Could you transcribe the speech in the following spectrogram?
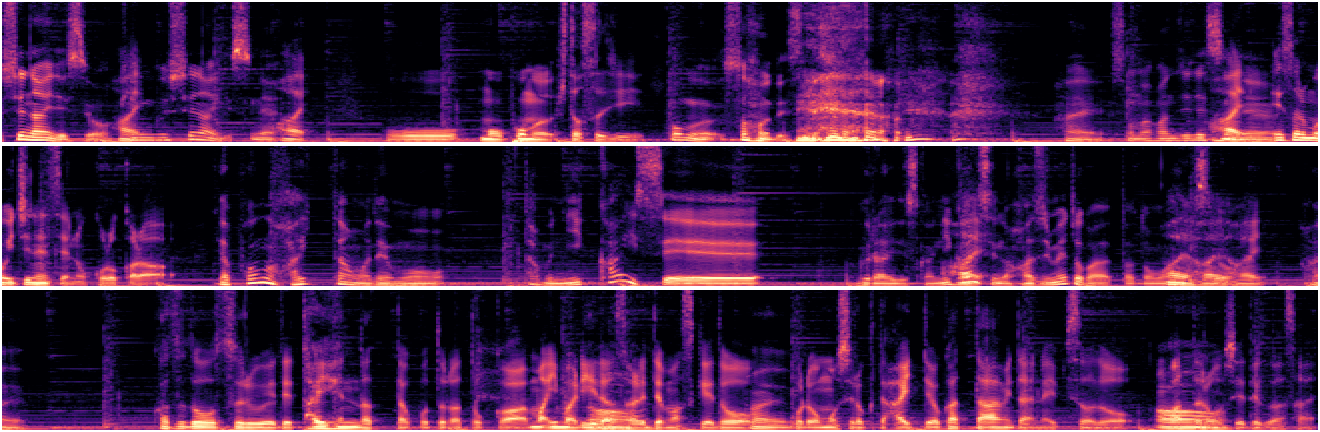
してないですよ、はい。見舞してないですね、はい。おーもうポム一筋。ポムそうですね。はいそんな感じですね、はい、いえそれも1年生の頃から？やポム入ったんはでも多分2回生ぐらいですか？2回生の初めとかだったと思うんはいですよ。はいはい。はい活動する上で大変だったことだとか、まあ、今リーダーされてますけど、はい。これ面白くて入ってよかったみたいなエピソードあったら教えてください。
